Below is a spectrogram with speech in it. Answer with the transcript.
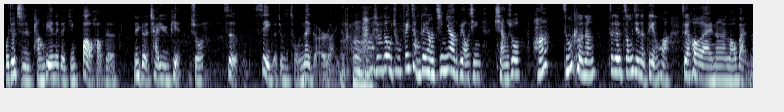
我就指旁边那个已经爆好的那个柴鱼片，说这这个就是从那个而来的。嗯他们就露出非常非常惊讶的表情，想说啊，怎么可能？这个中间的变化，所以后来呢，老板呢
